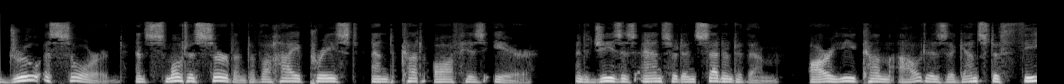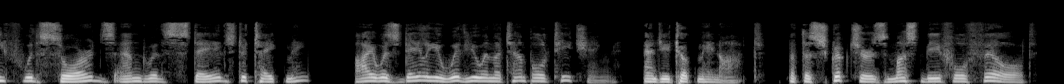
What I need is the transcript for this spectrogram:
drew a sword, and smote a servant of the high priest, and cut off his ear. And Jesus answered and said unto them, Are ye come out as against a thief with swords and with staves to take me? I was daily with you in the temple teaching, and ye took me not. But the scriptures must be fulfilled.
